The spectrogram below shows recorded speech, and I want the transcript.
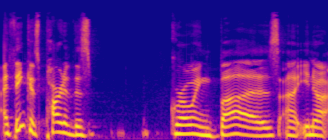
I think as part of this growing buzz, uh, you know,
